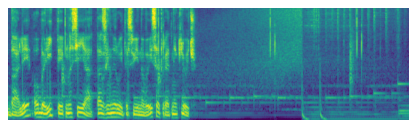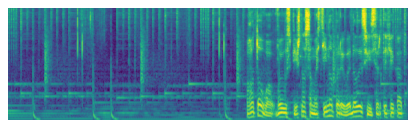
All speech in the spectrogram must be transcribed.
Далі оберіть тип носія та згенеруйте свій новий секретний ключ. Готово. Ви успішно самостійно перевидали свій сертифікат.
